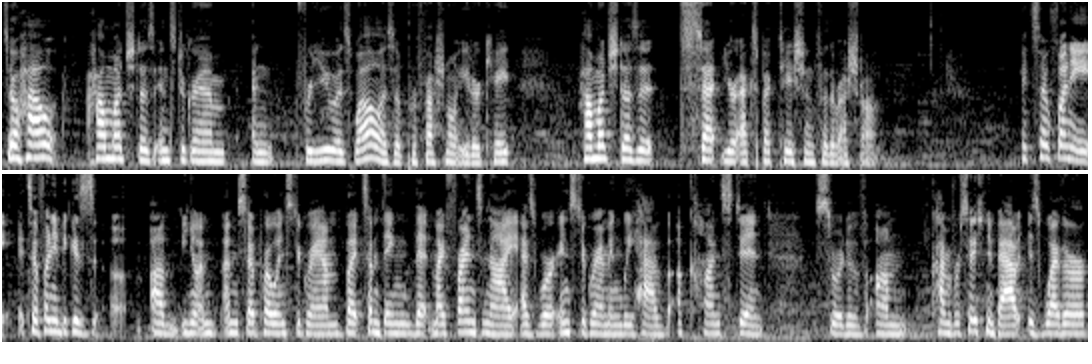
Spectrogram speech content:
So how how much does Instagram and for you as well as a professional eater, Kate, how much does it set your expectation for the restaurant? It's so funny. It's so funny because, uh, um, you know, I'm, I'm so pro Instagram, but something that my friends and I, as we're Instagramming, we have a constant sort of um, conversation about is whether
